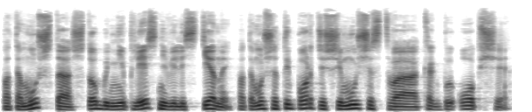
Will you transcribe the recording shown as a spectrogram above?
потому что, чтобы не плесневели стены, потому что ты портишь имущество как бы общее.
